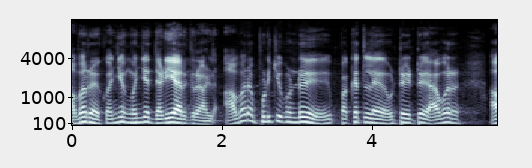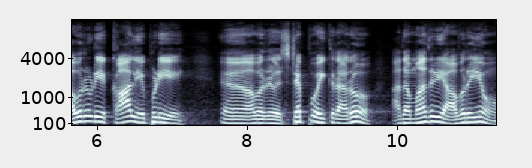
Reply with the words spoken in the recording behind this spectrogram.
அவர் கொஞ்சம் கொஞ்சம் தடியாக இருக்கிற ஆள். அவரை பிடிச்சி கொண்டு பக்கத்தில் விட்டுக்கிட்டு அவர் அவருடைய கால் எப்படி அவர் ஸ்டெப் வைக்கிறாரோ அதை மாதிரி அவரையும்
